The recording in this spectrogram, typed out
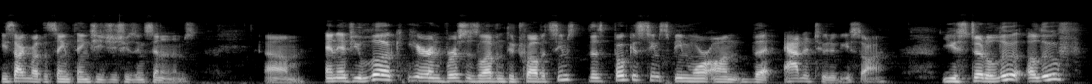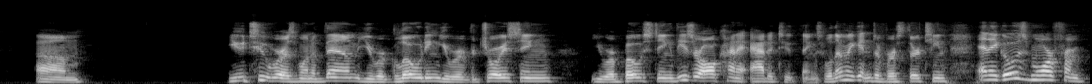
He's talking about the same things. He's just using synonyms. Um, and if you look here in verses 11 through 12, it seems the focus seems to be more on the attitude of Esau. You stood aloof. Um, you too were as one of them. You were gloating. You were rejoicing. You were boasting. These are all kind of attitude things. Well, then we get into verse 13, and it goes more from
